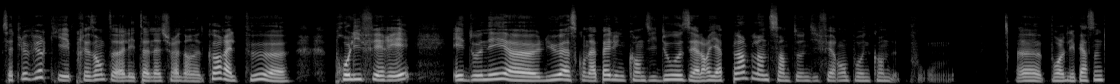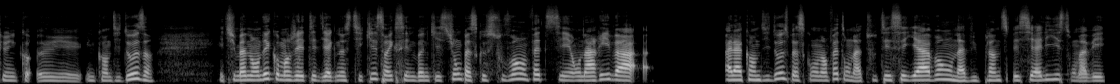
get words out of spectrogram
cette levure qui est présente à l'état naturel dans notre corps, elle peut, proliférer et donner, lieu à ce qu'on appelle une candidose et alors il y a plein, plein de symptômes différents pour une pour heu, pour les personnes qui ont une heu, une candidose et tu m'as demandé comment j'ai été diagnostiquée. C'est vrai que c'est une bonne question parce que souvent, en fait, on arrive à la candidose parce qu'en fait, on a tout essayé avant. On a vu plein de spécialistes. On avait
